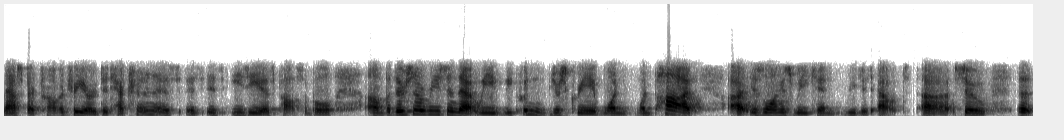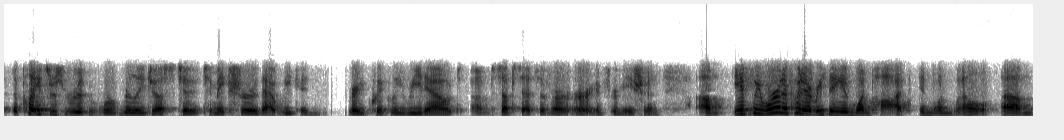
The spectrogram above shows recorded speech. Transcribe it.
mass spectrometry or detection as, as, as easy as possible. Um, but there's no reason that we, we couldn't just create one one pot uh, as long as we can read it out. Uh, so the, the plates was re- were really just to, to make sure that we could very quickly read out um, subsets of our, our information. Um, if we were to put everything in one pot, in one well, um,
